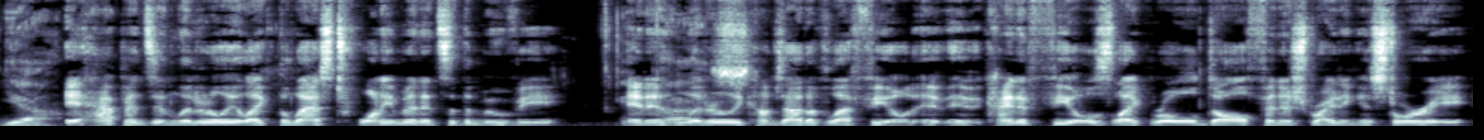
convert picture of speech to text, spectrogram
Yeah. It happens in literally like the last 20 minutes of the movie, and it does. literally comes out of left field. It, it kind of feels like Roald Dahl finished writing his story,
